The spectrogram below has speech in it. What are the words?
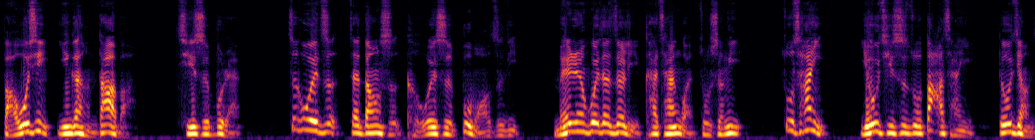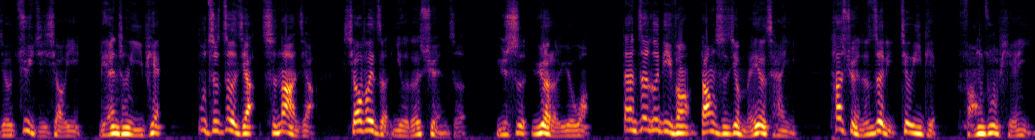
把握性应该很大吧？其实不然，这个位置在当时可谓是不毛之地。没人会在这里开餐馆做生意，做餐饮，尤其是做大餐饮，都讲究聚集效应，连成一片，不吃这家吃那家，消费者有的选择，于是越来越旺。但这个地方当时就没有餐饮，他选择这里就一点，房租便宜，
